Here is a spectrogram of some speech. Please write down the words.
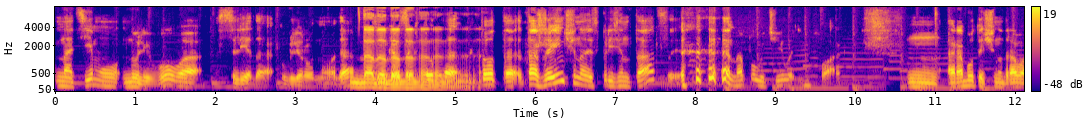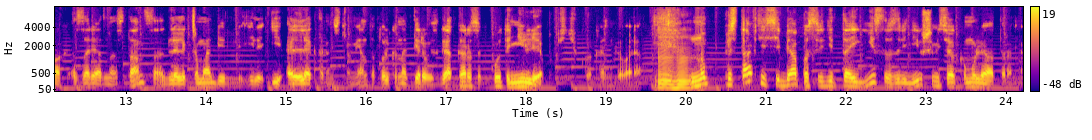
на тему нулевого следа углеродного, да? Да, да, да, да, да, да, да. Та женщина из презентации, она получила инфаркт. Работающая на дровах зарядная станция для электромобилей или и электроинструмента только на первый взгляд кажется какой-то нелепостью, как они говорят. Угу. Но представьте себя посреди тайги с разрядившимися аккумуляторами.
